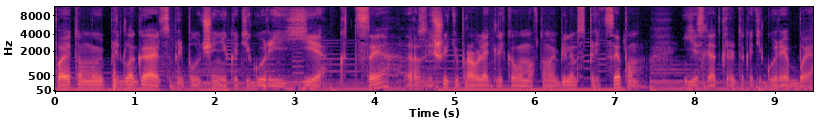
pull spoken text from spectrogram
Поэтому и предлагается при получении категории Е к С разрешить управлять легковым автомобилем с прицепом, если открыта категория Б.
